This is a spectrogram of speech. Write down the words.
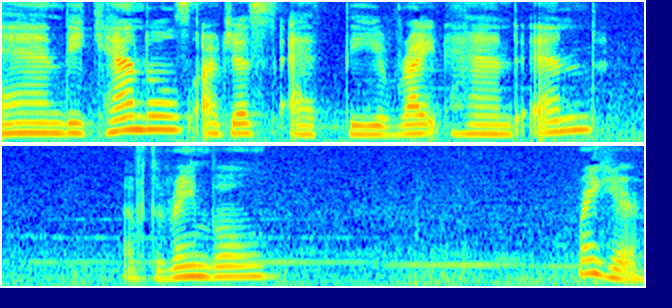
And the candles are just at the right hand end of the rainbow. Right here.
